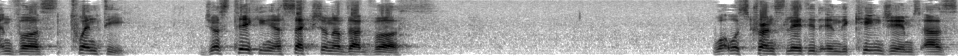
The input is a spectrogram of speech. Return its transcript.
and verse 20. Just taking a section of that verse. What was translated in the King James as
